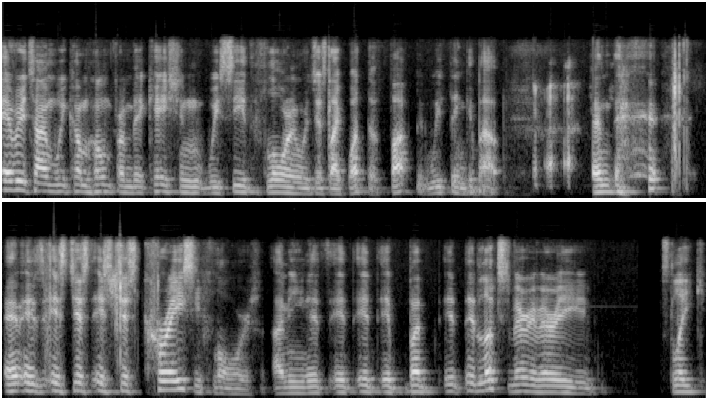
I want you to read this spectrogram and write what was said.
Every time we come home from vacation, we see the floor and we're just like, "What the fuck did we think about?" and and it's it's just it's just crazy floors. I mean, it it it, it but it, it looks very very sleek.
